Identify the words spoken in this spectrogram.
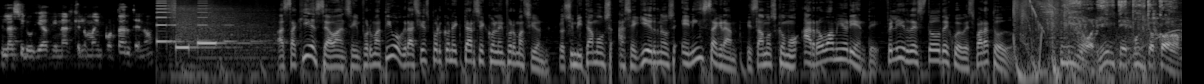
la cirugía final, que es lo más importante, ¿no? Hasta aquí este avance informativo. Gracias por conectarse con la información. Los invitamos a seguirnos en Instagram. Estamos como arroba mi oriente. Feliz resto de jueves para todos. Mioriente.com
